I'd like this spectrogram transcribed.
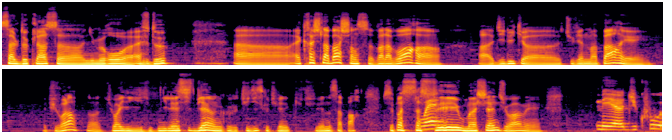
salle de classe euh, numéro euh, F2. elle crèche là-bas, chance, va la voir. Dis-lui que tu viens de ma part et, et puis voilà. Tu vois, il, il, insiste bien que tu dises que tu viens, que tu viens de sa part. Je sais pas si ça se fait ou ma chaîne, tu vois, mais. Mais du coup,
